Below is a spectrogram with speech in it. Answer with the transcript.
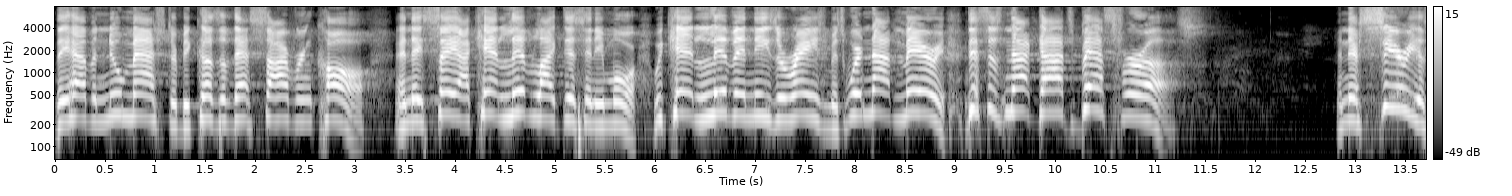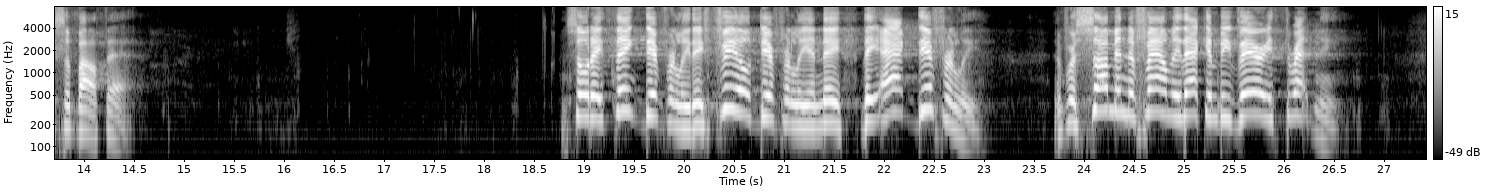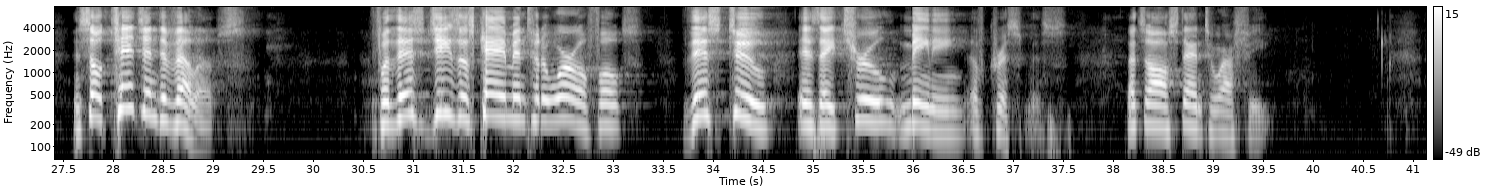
They have a new master because of that sovereign call. And they say, I can't live like this anymore. We can't live in these arrangements. We're not married. This is not God's best for us. And they're serious about that. So they think differently, they feel differently, and they, they act differently. And for some in the family, that can be very threatening. And so tension develops. For this, Jesus came into the world, folks. This too is a true meaning of Christmas. Let's all stand to our feet.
